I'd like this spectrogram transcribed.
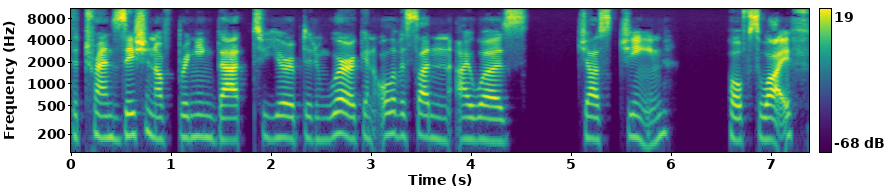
the transition of bringing that to Europe didn't work. And all of a sudden, I was just Jeanne, Hof's wife.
